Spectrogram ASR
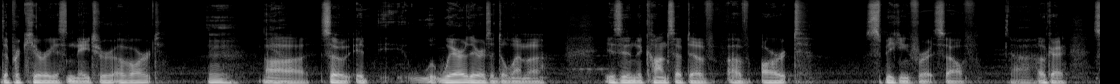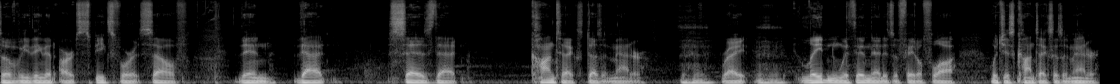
the precarious nature of art. Mm, Uh, so, it where there is a dilemma is in the concept of of art speaking for itself. Ah. Okay, so if we think that art speaks for itself, then that says that context doesn't matter, right? Laden within that is a fatal flaw, which is context doesn't matter.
